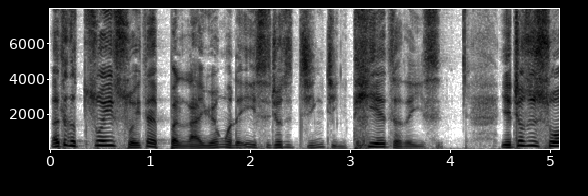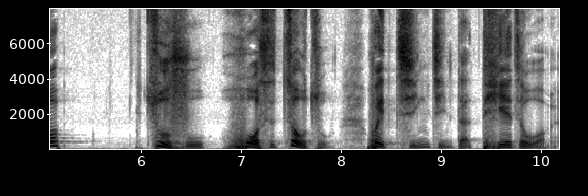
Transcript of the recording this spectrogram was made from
而这个追随在本来原文的意思就是紧紧贴着的意思，也就是说，祝福或是咒诅会紧紧的贴着我们。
